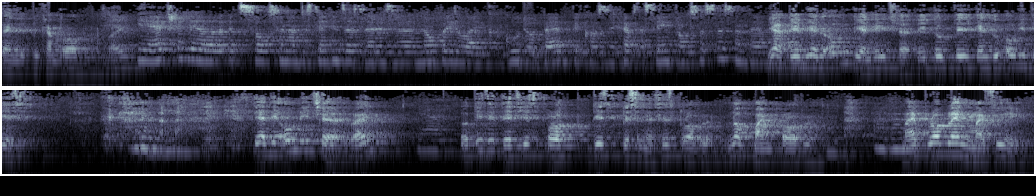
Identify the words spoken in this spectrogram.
then it become problem, right? Yeah, actually uh, it's also an understanding that there is uh, nobody like good or bad because they have the same processes and they're Yeah, they, they own their nature. They do, they can do only this. they are their own nature, right? Yeah. So this is his pro- this business, his problem, not my problem. Mm-hmm. My problem, my feeling.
